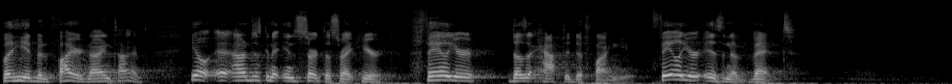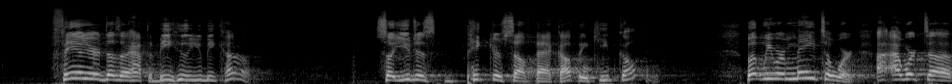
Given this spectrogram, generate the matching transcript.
but he had been fired nine times. You know, I'm just going to insert this right here. Failure doesn't have to define you, failure is an event. Failure doesn't have to be who you become. So you just pick yourself back up and keep going. But we were made to work. I, I worked uh,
